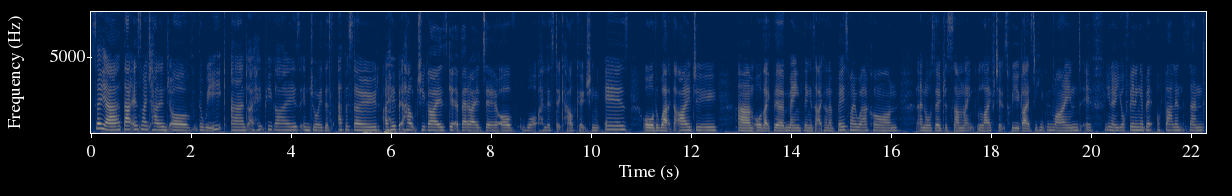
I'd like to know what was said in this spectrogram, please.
So, yeah, that is my challenge of the week, and I hope you guys enjoyed this episode. I hope it helped you guys get a better idea of what holistic health coaching is or the work that I do. Um, or like the main things that I kind of base my work on, and also just some like life tips for you guys to keep in mind if you know you're feeling a bit off balance and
